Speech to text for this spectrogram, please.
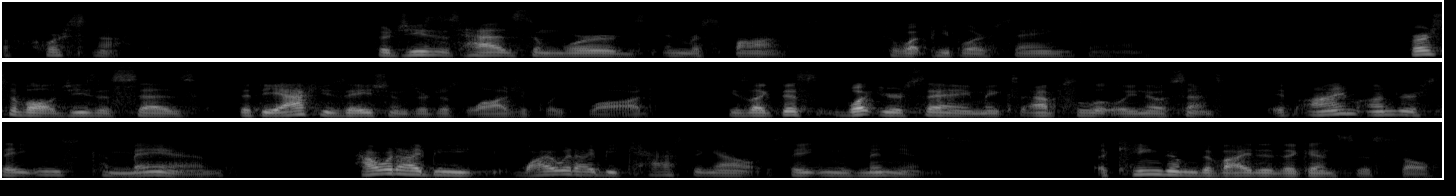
of course not. So Jesus has some words in response to what people are saying to him. First of all, Jesus says that the accusations are just logically flawed. He's like, this, what you're saying makes absolutely no sense. If I'm under Satan's command, how would I be, why would I be casting out Satan's minions? A kingdom divided against itself,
